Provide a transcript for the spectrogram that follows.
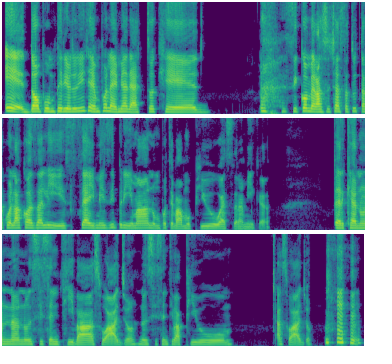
e dopo un periodo di tempo lei mi ha detto che siccome era successa tutta quella cosa lì sei mesi prima, non potevamo più essere amiche. perché non non si sentiva a suo agio, non si sentiva più a suo agio.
